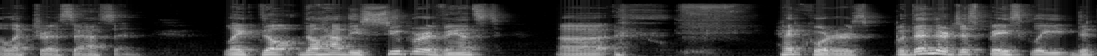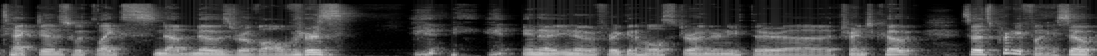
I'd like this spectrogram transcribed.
Elektra Assassin. Like they'll they'll have these super advanced uh, headquarters, but then they're just basically detectives with like snub nose revolvers in a you know freaking holster underneath their uh, trench coat. So it's pretty funny. So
